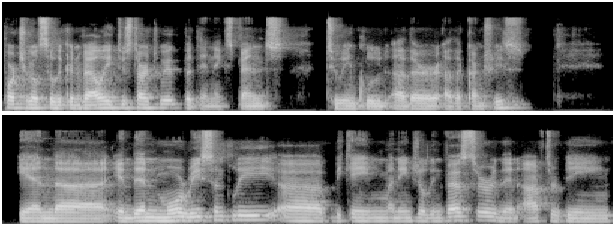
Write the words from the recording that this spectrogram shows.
Portugal, Silicon Valley to start with, but then expands to include other other countries. And uh, and then more recently uh, became an angel investor. And then after being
